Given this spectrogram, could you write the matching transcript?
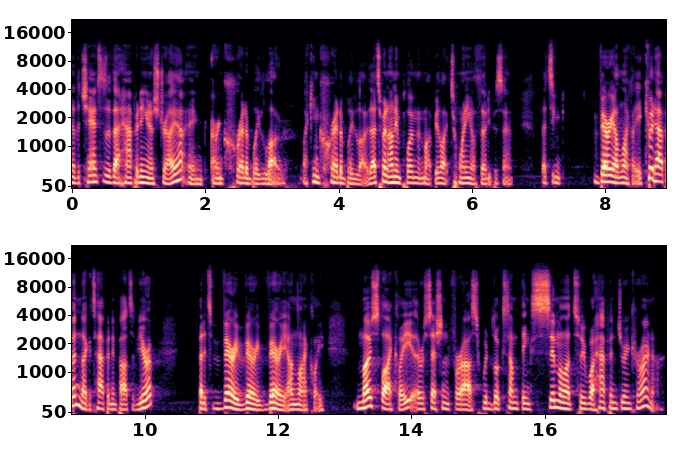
Now, the chances of that happening in Australia are incredibly low, like incredibly low. That's when unemployment might be like 20 or 30%. That's in- very unlikely. It could happen, like it's happened in parts of Europe, but it's very, very, very unlikely. Most likely, a recession for us would look something similar to what happened during Corona.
